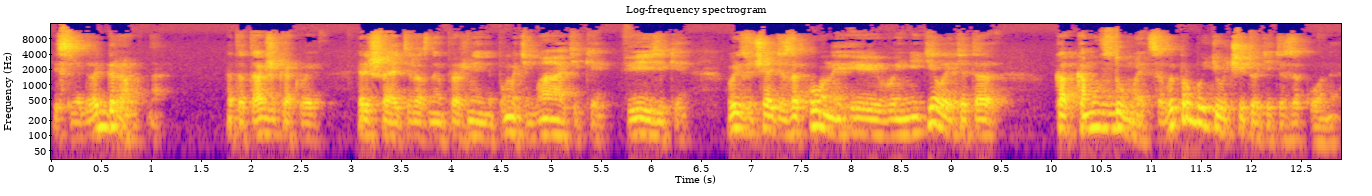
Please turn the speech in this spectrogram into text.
И следовать грамотно. Это так же, как вы решаете разные упражнения по математике, физике. Вы изучаете законы, и вы не делаете это как кому вздумается. Вы пробуете учитывать эти законы.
